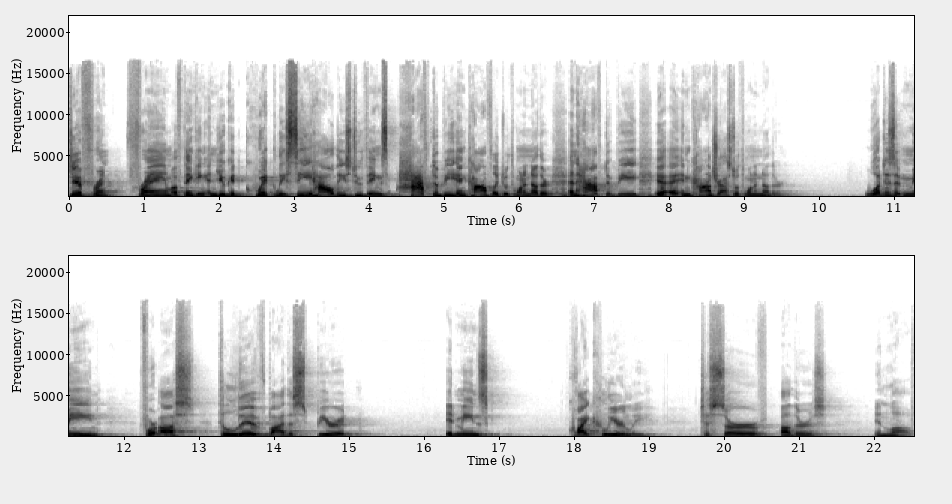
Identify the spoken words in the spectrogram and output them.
different frame of thinking. And you could quickly see how these two things have to be in conflict with one another and have to be uh, uh, in contrast with one another. What does it mean for us to live by the Spirit? It means quite clearly to serve others in love.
